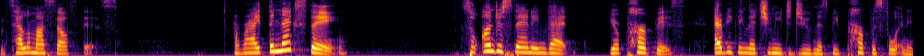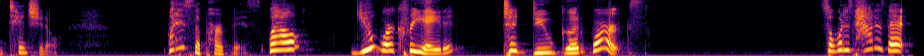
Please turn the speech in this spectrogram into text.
I'm telling myself this. All right, the next thing. So, understanding that your purpose, everything that you need to do must be purposeful and intentional. What is the purpose? Well, you were created to do good works. So, what is, how does that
